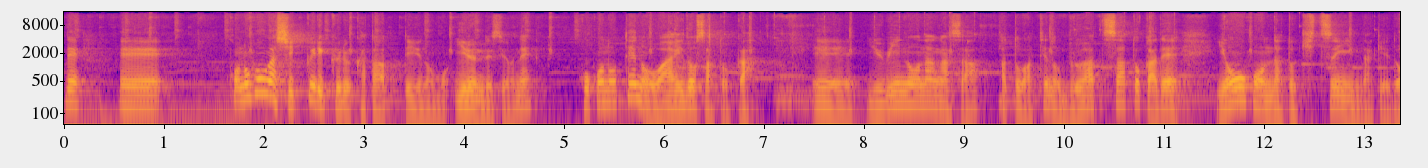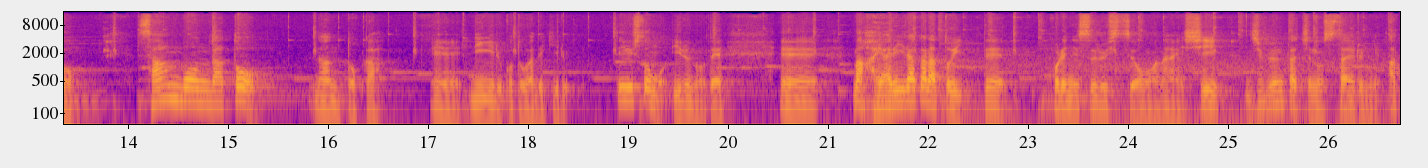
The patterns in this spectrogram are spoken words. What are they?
で、えー、この方がしっくりくる方っていうのもいるんですよね。ここの手のワイドさとか、えー、指の長さあとは手の分厚さとかで4本だときついんだけど3本だとなんとか、えー、握ることができるっていう人もいるので、えー、まあ流行りだからといってこれにする必要はないし自分たちのスタイルに合っ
